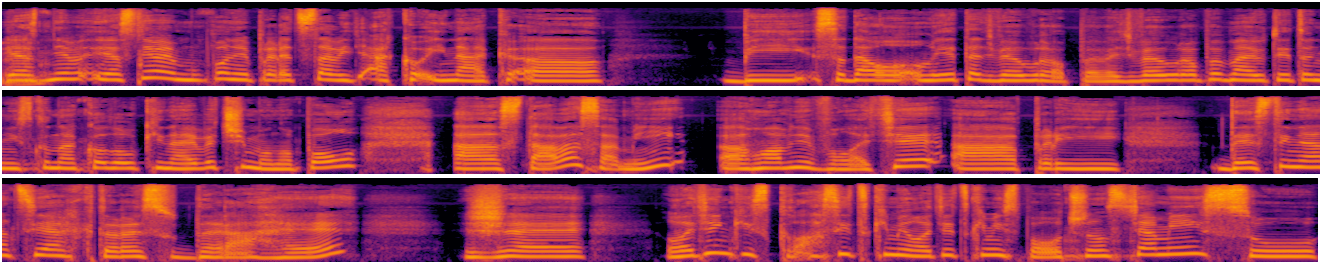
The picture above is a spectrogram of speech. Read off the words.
Ja, ne, ja si neviem úplne predstaviť, ako inak uh, by sa dalo lietať v Európe. Veď v Európe majú tieto nízkonákladovky najväčší monopol a stáva sa mi, a hlavne v lete a pri destináciách, ktoré sú drahé, že letenky s klasickými leteckými spoločnosťami sú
